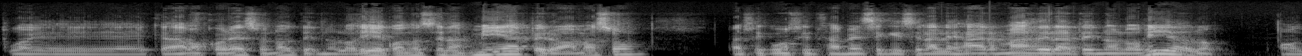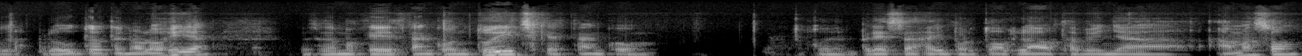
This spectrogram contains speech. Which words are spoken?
pues quedamos con eso, ¿no? Tecnología cuando se las mía, pero Amazon parece como si también se quisiera alejar más de la tecnología o, de los productos de tecnología. Pues sabemos que están con Twitch, que están con, con empresas ahí por todos lados también ya Amazon.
